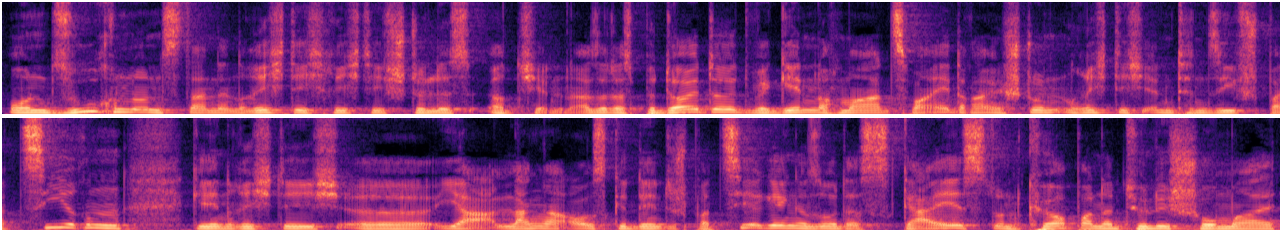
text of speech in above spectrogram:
und suchen uns dann ein richtig, richtig stilles Örtchen. Also das bedeutet, wir gehen nochmal zwei, drei Stunden richtig intensiv spazieren, gehen richtig, äh, ja, lange ausgedehnte Spaziergänge, so dass Geist und Körper natürlich schon mal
